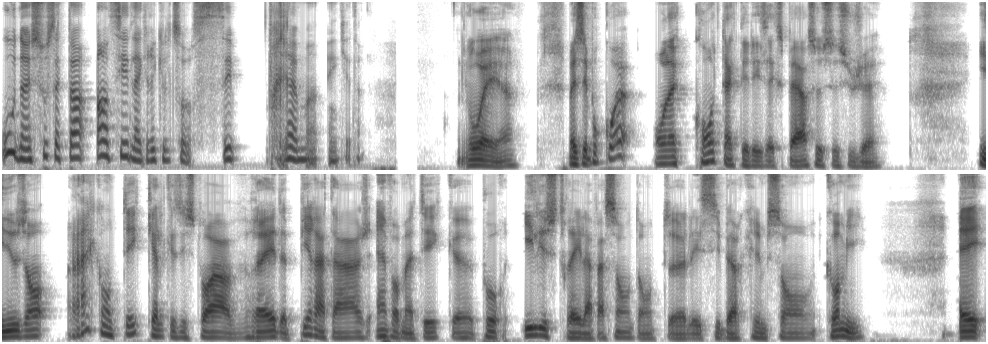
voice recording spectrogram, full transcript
ou d'un sous-secteur entier de l'agriculture. C'est vraiment inquiétant. Oui, hein? mais c'est pourquoi on a contacté des experts sur ce sujet. Ils nous ont raconté quelques histoires vraies de piratage informatique euh, pour illustrer la façon dont euh, les cybercrimes sont commis. Et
